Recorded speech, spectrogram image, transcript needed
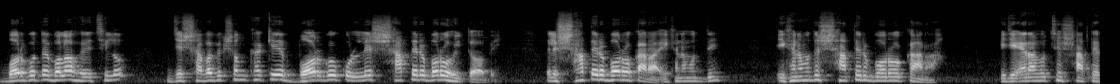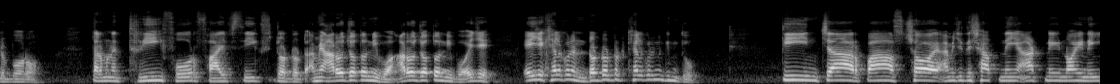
বর্গতে বলা হয়েছিল যে স্বাভাবিক সংখ্যাকে বর্গ করলে সাতের বড় হইতে হবে। তাহলে সাতের বড় কারা এখানের মধ্যে? এখানের মধ্যে সাতের বড় কারা? এই যে এরা হচ্ছে সাতের বড়। তার মানে three four five six dot dot আমি আরও যত নিব আরও যত নিব। এই যে এই যে খেয়াল করেন ডট ডট ডট খেয়াল করেন কিন্তু তিন, চার, পাঁচ, ছয়, আমি যদি সাত নেই, আট নেই, নয় নেই,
